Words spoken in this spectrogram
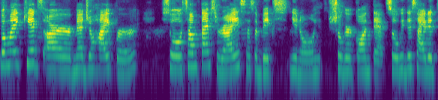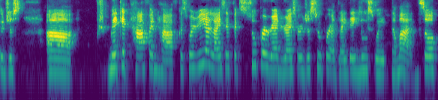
so my kids are medyo hyper. So sometimes rice has a big, you know, sugar content. So we decided to just uh, make it half and half because we realize if it's super red rice or just super adlay, they lose weight naman. So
